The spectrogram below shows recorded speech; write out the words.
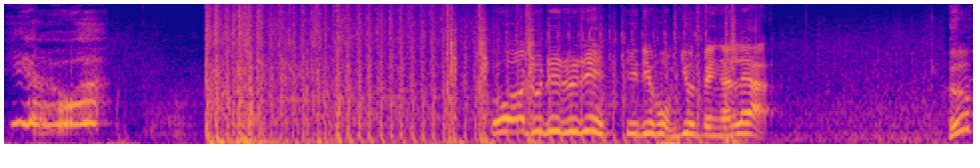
เฮียวะโอ้ดูดิดูดิดูดิผมหยุดไปงั้นเลยอะฮึบ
